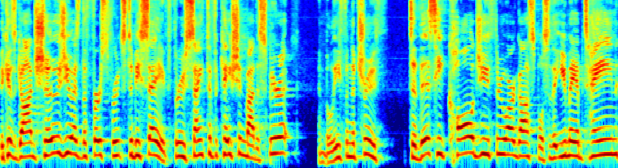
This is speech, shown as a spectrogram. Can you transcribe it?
because God shows you as the firstfruits to be saved through sanctification by the Spirit and belief in the truth. To this he called you through our gospel, so that you may obtain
